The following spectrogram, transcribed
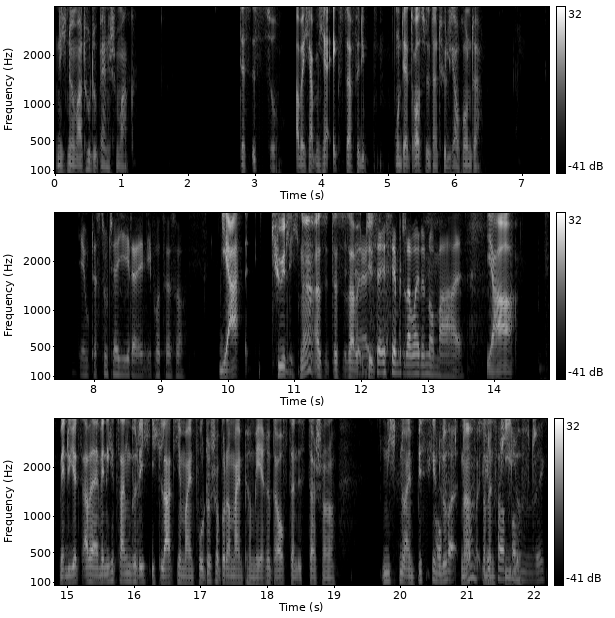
Nicht nur im Atutu-Benchmark. Das ist so. Aber ich habe mich ja extra für die... Und der drosselt natürlich auch runter. Ja, gut, das tut ja jeder Handyprozessor. Ja, natürlich, ne? Also das ist, Ist, aber... ja, ist, ja, ist ja mittlerweile normal. Ja. Wenn du jetzt aber, wenn ich jetzt sagen würde, ich, ich lade hier mein Photoshop oder mein Premiere drauf, dann ist da schon nicht nur ein bisschen Auf- Luft, ne? auf Sondern Eva viel vom Luft. Weg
